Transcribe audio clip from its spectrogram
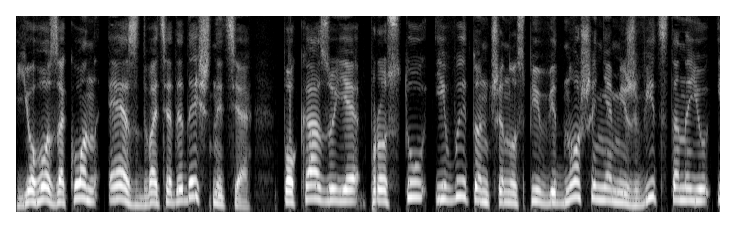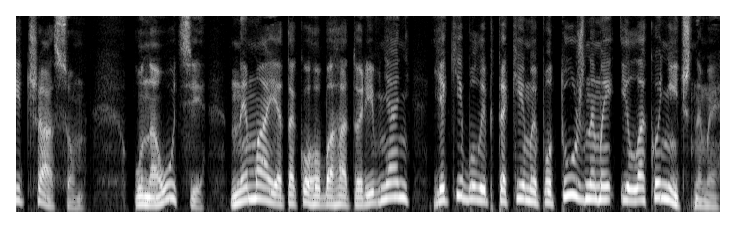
Його закон С-20-дешниця показує просту і витончену співвідношення між відстанею і часом. У науці немає такого багато рівнянь, які були б такими потужними і лаконічними.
